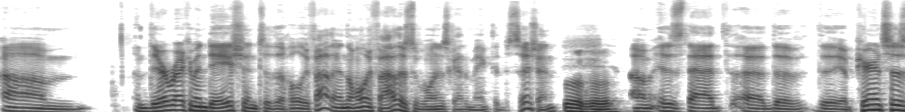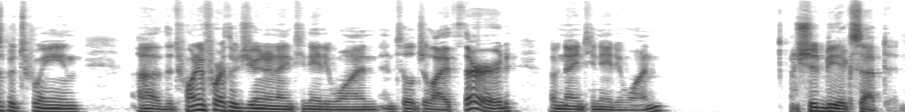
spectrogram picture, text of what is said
um, their recommendation to the Holy Father, and the Holy Father is the one who's got to make the decision, mm-hmm. um, is that uh, the the appearances between uh, the 24th of June in 1981 until July 3rd of 1981 should be accepted.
